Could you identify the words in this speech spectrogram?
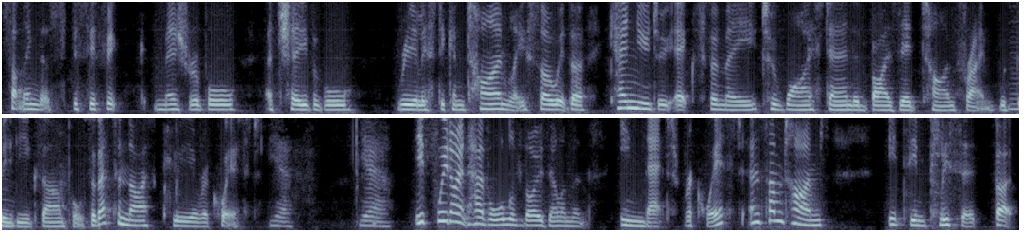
something that's specific, measurable, achievable, realistic, and timely. So the can you do X for me to Y standard by Z time frame would mm. be the example. So that's a nice, clear request. Yes. Yeah. If we don't have all of those elements in that request, and sometimes it's implicit, but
